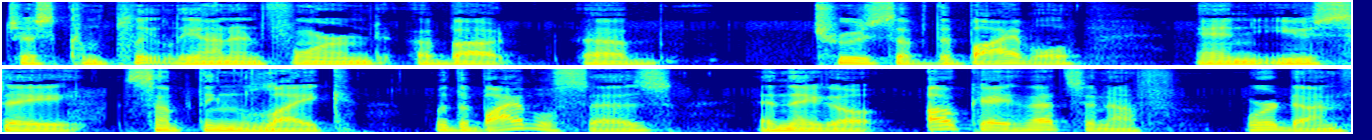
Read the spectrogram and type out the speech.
just completely uninformed about uh, truths of the Bible and you say something like what the Bible says, and they go, okay, that's enough. We're done.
